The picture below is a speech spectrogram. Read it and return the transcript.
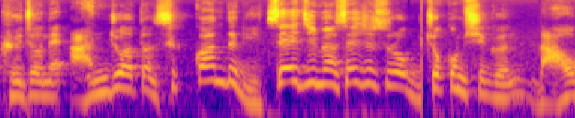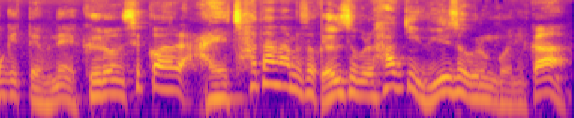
그 전에 안 좋았던 습관들이 세지면 세질수록 조금씩은 나오기 때문에 그런 습관을 아예 차단하면서 연습을 하기 위해서 그런 거니까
